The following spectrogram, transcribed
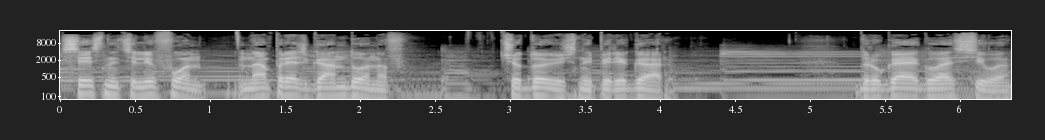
Сесть на телефон, напрячь гондонов. Чудовищный перегар. Другая гласила.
